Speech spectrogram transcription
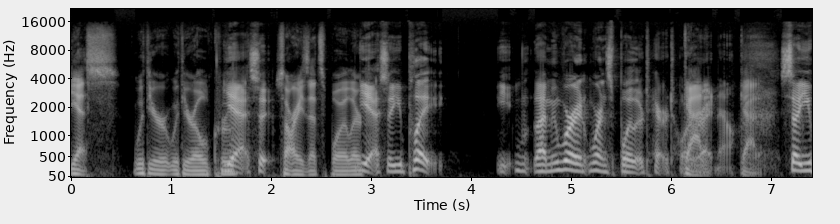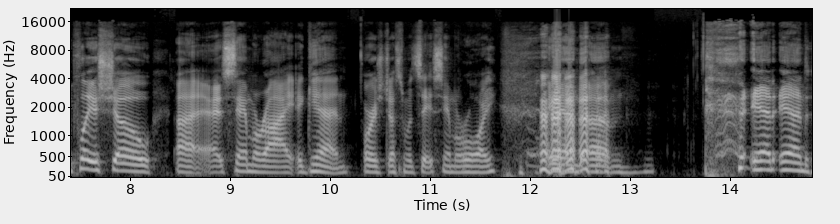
yes, with your with your old crew. Yeah. So Sorry, is that spoiler? yeah. So you play. I mean, we're in, we're in spoiler territory Got right it. now. Got it. So you play a show uh, as samurai again, or as Justin would say, samurai, and um, and and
